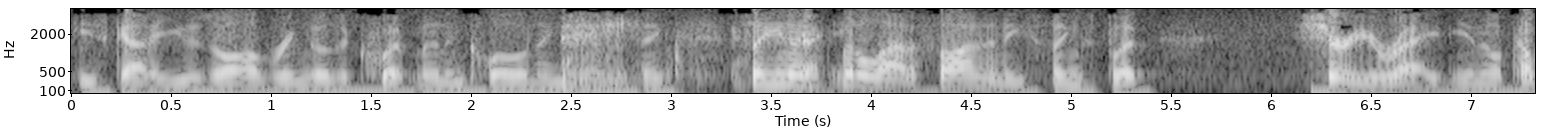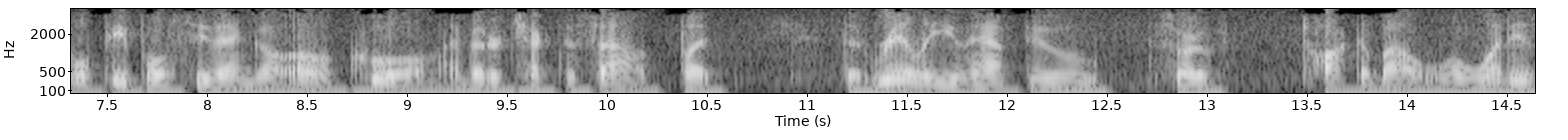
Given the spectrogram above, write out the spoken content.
he's got to use all of Ringo's equipment and clothing and everything. so you know Right. you put a lot of thought into these things, but sure you're right. You know, a couple people see that and go, "Oh, cool, I better check this out." But that really you have to sort of talk about well what is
